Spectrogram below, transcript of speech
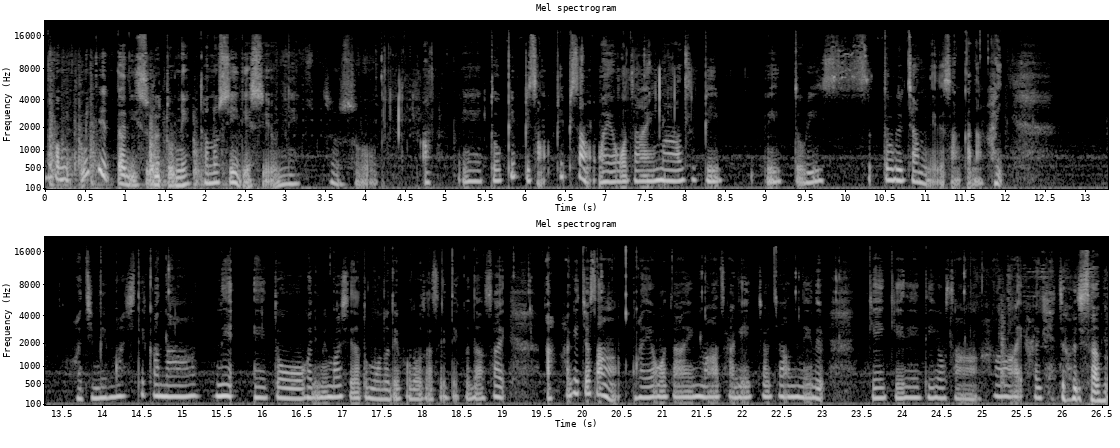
だか見てたりするとね、楽しいですよね。そうそう。あ、えっ、ー、と、ピッピさん。ピッピさん、おはようございます。ピッえっと、ウィストルチャンネルさんかな。はい。はじめましてかな。ね。えっ、ー、と、はじめましてだと思うのでフォローさせてください。あ、ハゲチョさん、おはようございます。ハゲチョチャンネル。ゲイケレディオさん。はい。ハゲチョおじさんの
